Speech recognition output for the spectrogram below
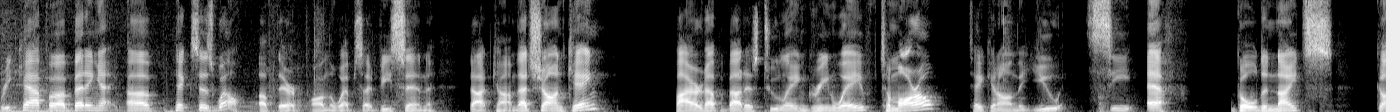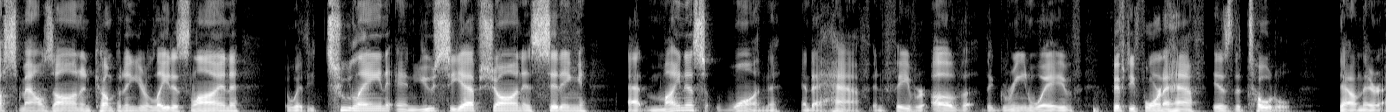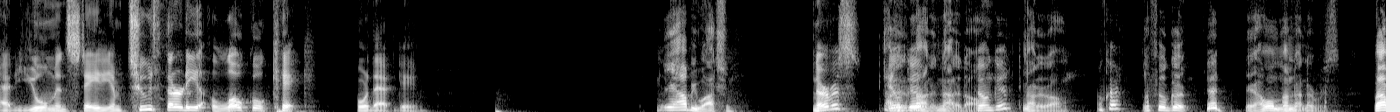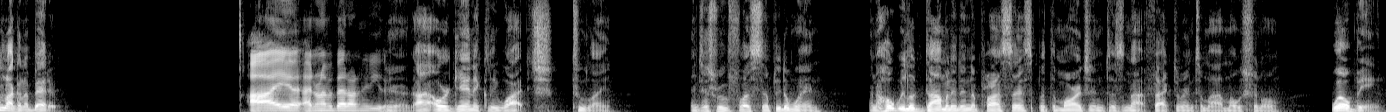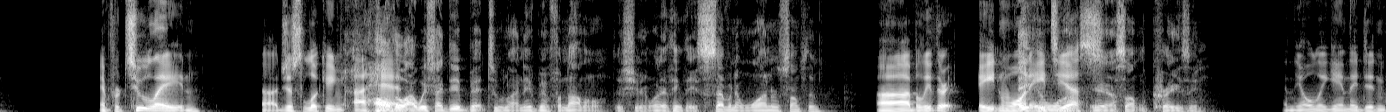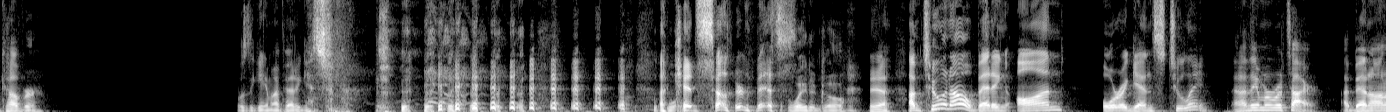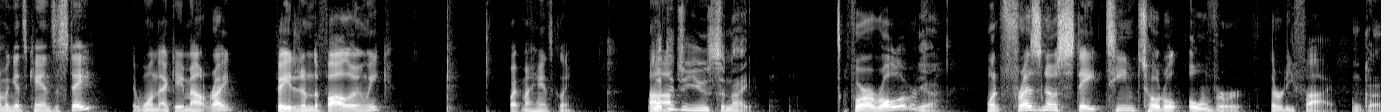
recap uh, betting uh, picks as well up there on the website, vsin.com. That's Shaun King, fired up about his Tulane Green Wave tomorrow, taking on the UCF Golden Knights. Gus Malzahn and company, your latest line with Tulane and UCF. Shaun is sitting at minus one and a half in favor of the Green Wave. 54 and a half is the total down there at Yulman Stadium. 2:30 local kick for that game. Yeah, I'll be watching. Nervous? Not, Feeling at- good? Not, not at all. Feeling good? Not at all. Okay. I feel good. Good. Yeah, I won't, I'm not nervous, but I'm not going to bet it. I uh, I don't have a bet on it either. Yeah, I organically watch Tulane and just root for us simply to win. And I hope we look dominant in the process, but the margin does not factor into my emotional well-being. And for Tulane, uh, just looking ahead. Although I wish I did bet Tulane, they've been phenomenal this year. What I think they're seven and one or something. Uh, I believe they're eight and one Eight and one. ATS. Yeah, something crazy. And the only game they didn't cover was the game I bet against them. against Southern Miss. Way to go. Yeah. I'm 2 and 0 betting on or against Tulane. And I think I'm going to retire. I bet on them against Kansas State. They won that game outright. Faded him the following week. Wipe my hands clean. What Uh, did you use tonight? For a rollover? Yeah. Went Fresno State team total over 35. Okay.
